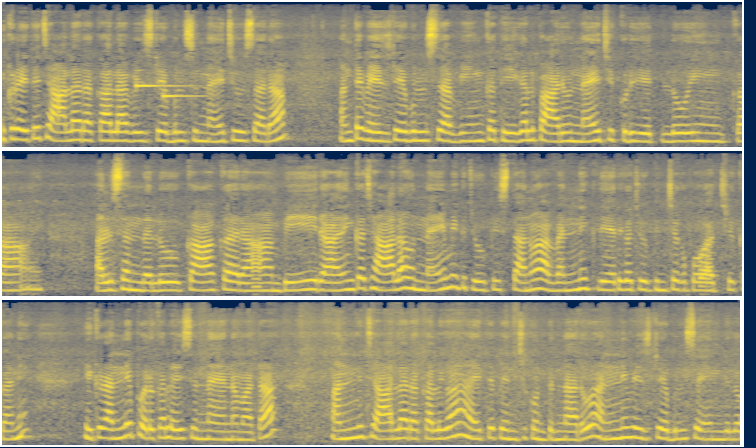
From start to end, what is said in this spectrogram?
ఇక్కడైతే చాలా రకాల వెజిటేబుల్స్ ఉన్నాయి చూసారా? అంటే వెజిటేబుల్స్ అవి ఇంకా తీగలు పారి ఉన్నాయి. చిక్కుడు చెట్లు ఇంకా అలసందలు కాకర బీర ఇంకా చాలా ఉన్నాయి. మీకు చూపిస్తాను. అవన్నీ క్లియర్గా చూపించకపోవచ్చు కానీ ఇక్కడ అన్ని పొరకలు వేసి ఉన్నాయన్నమాట. అన్ని చాలా రకాలుగా అయితే పెంచుకుంటున్నారు. అన్ని వెజిటేబుల్స్ ఇందులో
